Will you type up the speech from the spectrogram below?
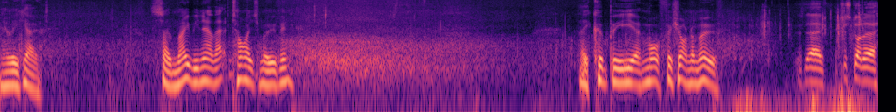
There we go. So maybe now that tide's moving, there could be uh, more fish on the move. Uh, just got a,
